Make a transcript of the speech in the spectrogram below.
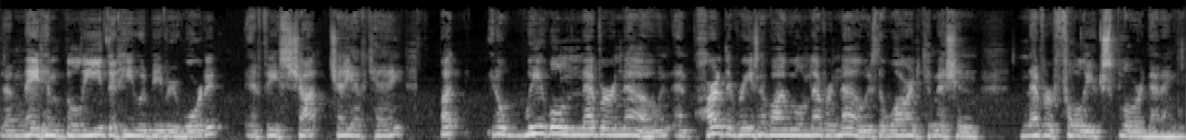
that made him believe that he would be rewarded if he shot JFK. But you know, we will never know, and part of the reason why we will never know is the Warren Commission never fully explored that angle.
